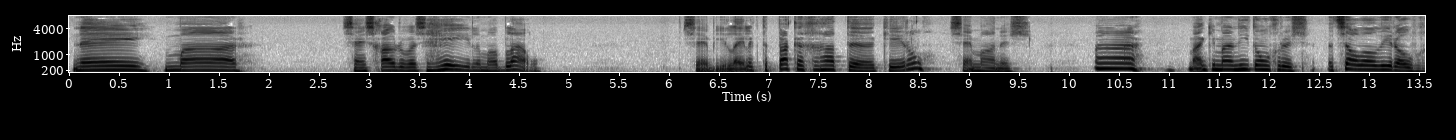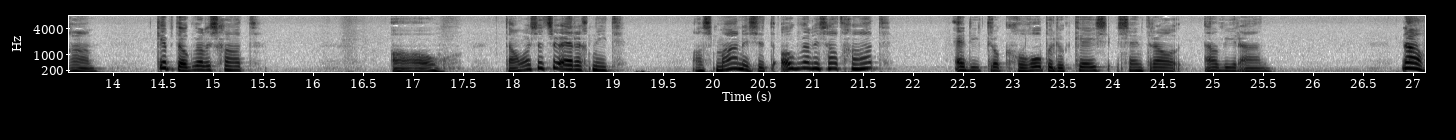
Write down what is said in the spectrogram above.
Nee, maar zijn schouder was helemaal blauw. Ze hebben je lelijk te pakken gehad, uh, kerel, zei Manus. Maar maak je maar niet ongerust. Het zal wel weer overgaan. Ik heb het ook wel eens gehad. Oh, dan was het zo erg niet. Als Manus het ook wel eens had gehad. Eddie trok geholpen door Kees zijn trouw aan. Nou,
